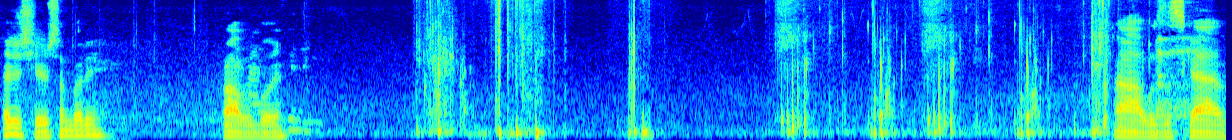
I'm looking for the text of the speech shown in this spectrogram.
Did I just hear somebody? Probably. Ah, it was a scav.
